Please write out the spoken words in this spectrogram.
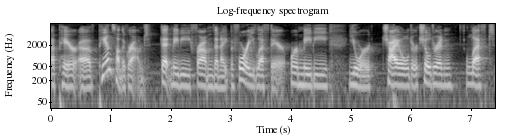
a pair of pants on the ground that maybe from the night before you left there, or maybe your child or children left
